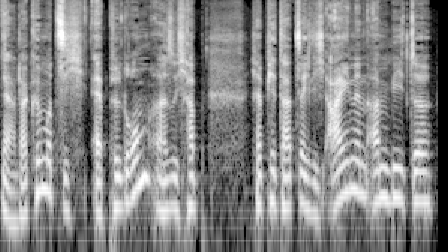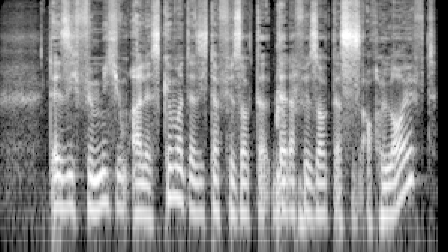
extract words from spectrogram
Ja, da kümmert sich Apple drum. Also ich habe ich hab hier tatsächlich einen Anbieter, der sich für mich um alles kümmert, der sich dafür sorgt, der dafür sorgt, dass es auch läuft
